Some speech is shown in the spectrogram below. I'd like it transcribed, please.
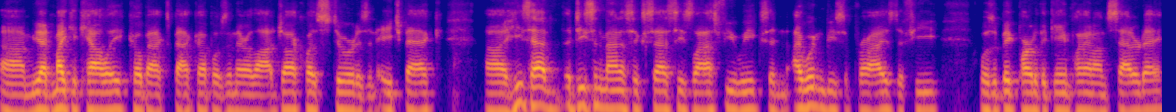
Um, you had Micah Kelly, Koback's backup, was in there a lot. Jacquez Stuart is an H back. Uh, he's had a decent amount of success these last few weeks, and I wouldn't be surprised if he was a big part of the game plan on Saturday.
